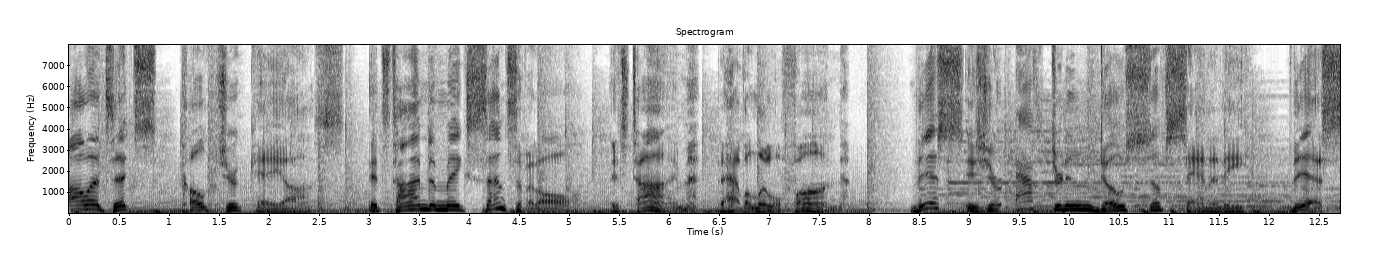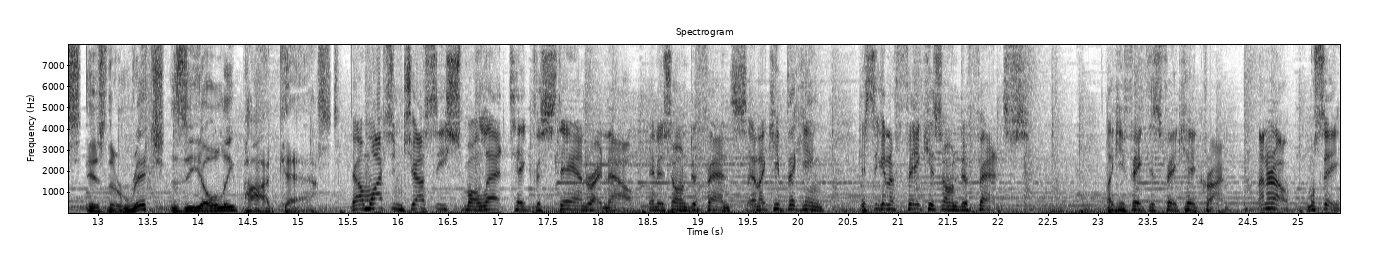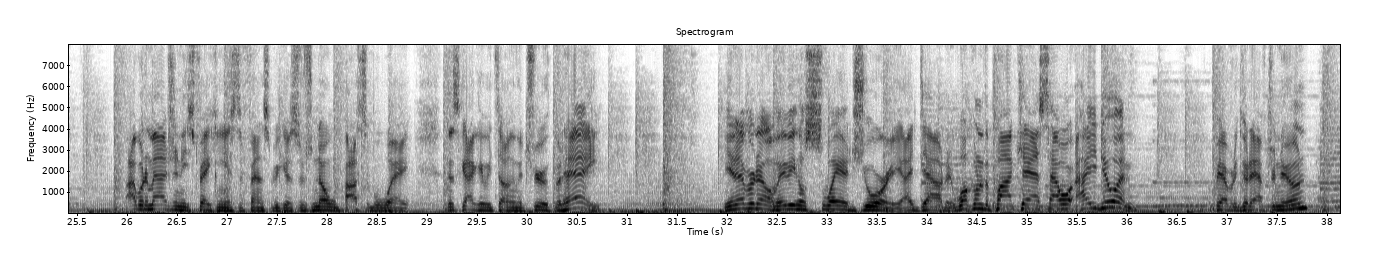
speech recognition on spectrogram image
politics, culture, chaos. It's time to make sense of it all. It's time to have a little fun. This is your afternoon dose of sanity. This is the Rich Zeoli Podcast. Now I'm watching Jussie Smollett take the stand right now in his own defense, and I keep thinking, is he going to fake his own defense? Like he faked his fake hate crime? I don't know. We'll see. I would imagine he's faking his defense because there's no possible way this guy could be telling the truth. But hey, you never know. Maybe he'll sway a jury. I doubt it. Welcome to the podcast. How are how you doing? Hope you're having a good afternoon.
